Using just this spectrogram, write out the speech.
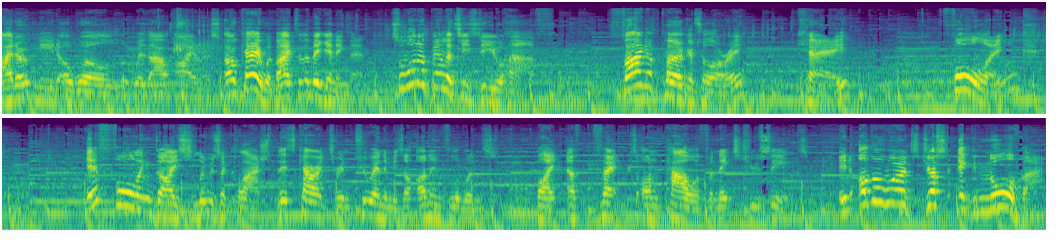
I don't need a world without Iris. Okay, we're back to the beginning then. So what abilities do you have? Fang of Purgatory. Okay. Falling. If falling dice lose a clash, this character and two enemies are uninfluenced by effect on power for next two scenes. In other words, just ignore that.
